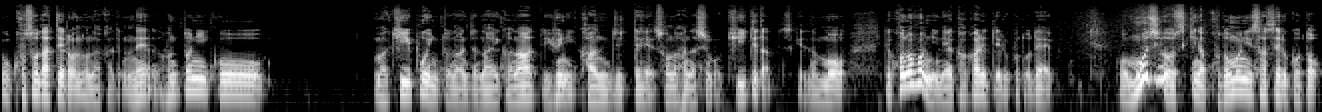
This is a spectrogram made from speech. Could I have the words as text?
子育て論の中でのね本当にこう、まあ、キーポイントなんじゃないかなっていうふうに感じてその話も聞いてたんですけれどもでこの本にね書かれていることでこう文字を好きな子供にさせること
